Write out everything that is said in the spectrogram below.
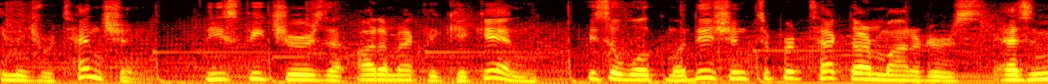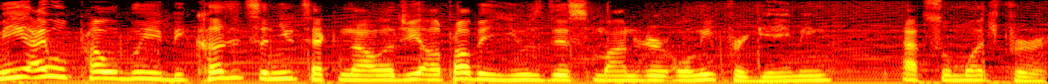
image retention. These features that automatically kick in is a welcome addition to protect our monitors. As me, I will probably, because it's a new technology, I'll probably use this monitor only for gaming, not so much for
